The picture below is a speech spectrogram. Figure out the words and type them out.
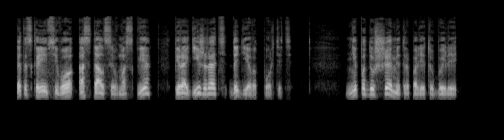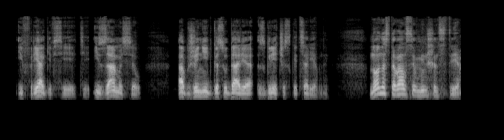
Это, скорее всего, остался в Москве пироги жрать да девок портить. Не по душе митрополиту были и фряги все эти, и замысел обженить государя с греческой царевной. Но он оставался в меньшинстве.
